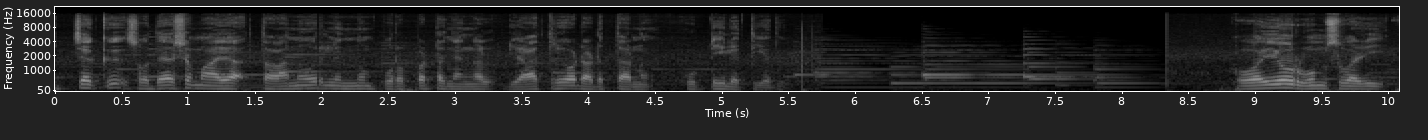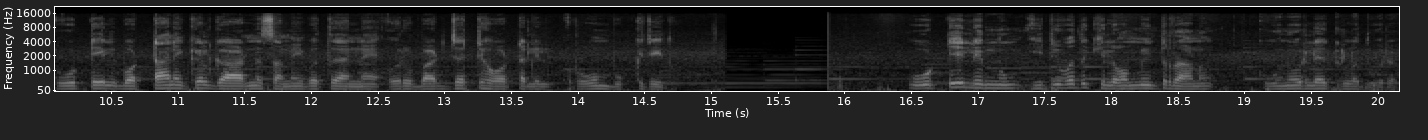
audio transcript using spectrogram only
ഉച്ചയ്ക്ക് സ്വദേശമായ താനൂരിൽ നിന്നും പുറപ്പെട്ട ഞങ്ങൾ യാത്രയോടടുത്താണ് ഊട്ടിയിലെത്തിയത്. ഓയോ റൂംസ് വഴി ഊട്ടിയിൽ ബൊട്ടാനിക്കൽ ഗാർഡന് സമീപത്ത് തന്നെ ഒരു ബഡ്ജറ്റ് ഹോട്ടലിൽ റൂം ബുക്ക് ചെയ്തു. ഊട്ടിയിൽ നിന്നും ഇരുപത് കിലോമീറ്ററാണ് കൂനൂരിലേക്കുള്ള ദൂരം.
